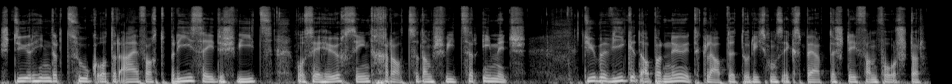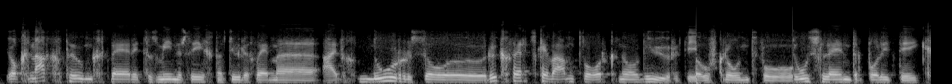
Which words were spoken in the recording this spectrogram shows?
Steuerhinterzug oder einfach die Preise in der Schweiz, die sehr hoch sind, kratzen am Schweizer Image. Die überwiegen aber nicht, glaubt der Tourismusexperte Stefan Forster. Ja, Knackpunkt wäre jetzt aus meiner Sicht natürlich, wenn man einfach nur so rückwärtsgewandt wahrgenommen würde, aufgrund von Ausländerpolitik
